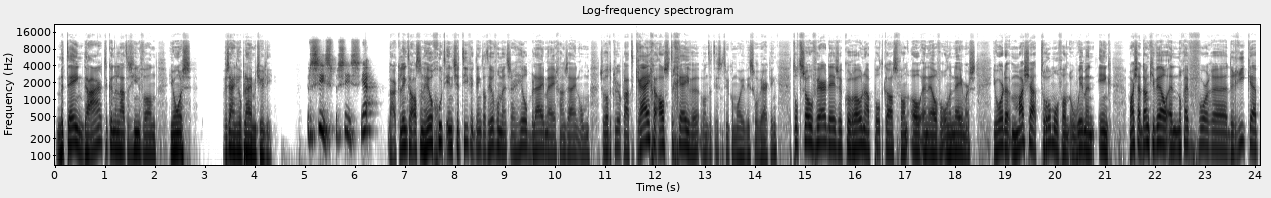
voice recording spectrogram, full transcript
meteen daar te kunnen laten zien van jongens, we zijn heel blij met jullie. Precies, precies, ja. Nou, klinkt er als een heel goed initiatief. Ik denk dat heel veel mensen er heel blij mee gaan zijn om zowel de kleurplaat te krijgen als te geven. Want het is natuurlijk een mooie wisselwerking. Tot zover deze corona-podcast van ONL voor ondernemers. Je hoorde Masha Trommel van Women Inc. Masha, dankjewel. En nog even voor uh, de recap.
